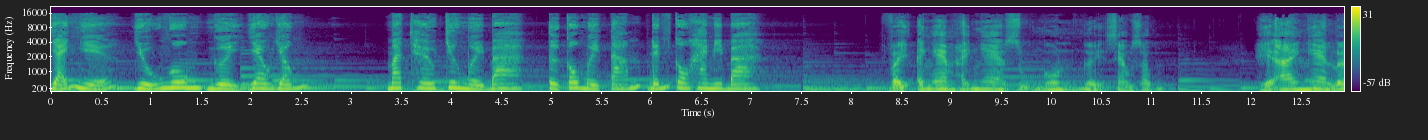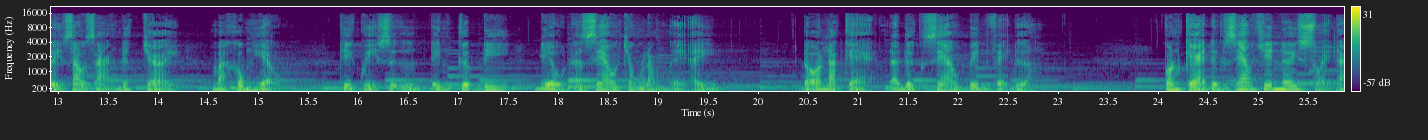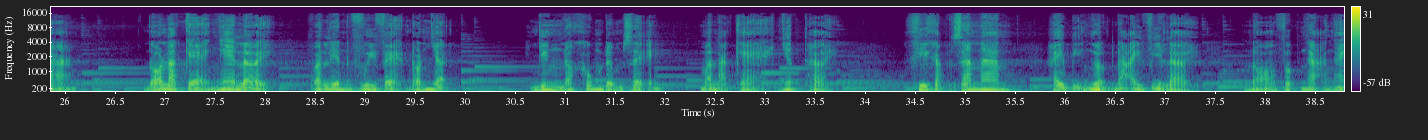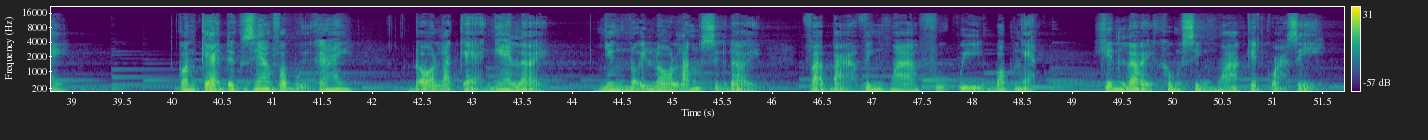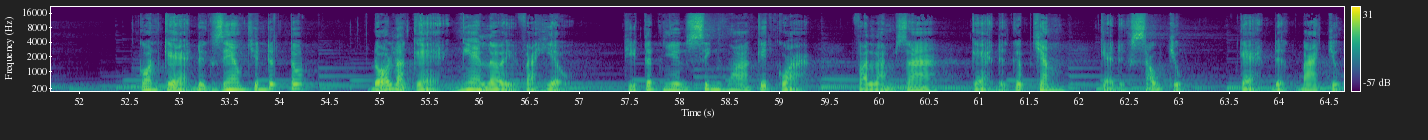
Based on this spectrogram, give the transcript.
Giải nghĩa dụ ngôn người gieo giống. Matthew chương 13 từ câu 18 đến câu 23 Vậy anh em hãy nghe dụ ngôn người gieo giống. Hễ ai nghe lời giao giảng Đức Trời mà không hiểu, Thì quỷ dữ đến cướp đi điều đã gieo trong lòng người ấy. Đó là kẻ đã được gieo bên vệ đường. Còn kẻ được gieo trên nơi sỏi đá, Đó là kẻ nghe lời và liền vui vẻ đón nhận nhưng nó không đâm dễ, mà là kẻ nhất thời. Khi gặp gian nan hay bị ngược đãi vì lời, nó vấp ngã ngay. Còn kẻ được gieo vào bụi gai, đó là kẻ nghe lời, nhưng nỗi lo lắng sự đời và bả vinh hoa phú quý bóp nghẹt, khiến lời không sinh hoa kết quả gì. Còn kẻ được gieo trên đất tốt, đó là kẻ nghe lời và hiểu, thì tất nhiên sinh hoa kết quả và làm ra kẻ được gấp trăm, kẻ được sáu chục, kẻ được ba chục.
